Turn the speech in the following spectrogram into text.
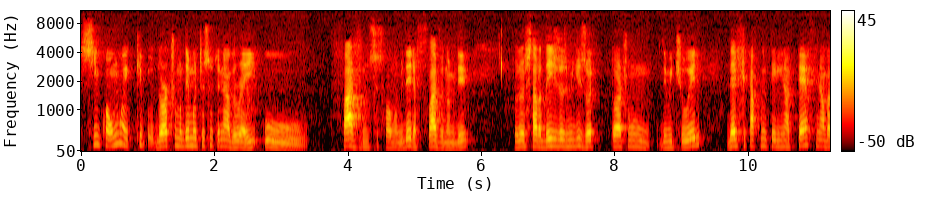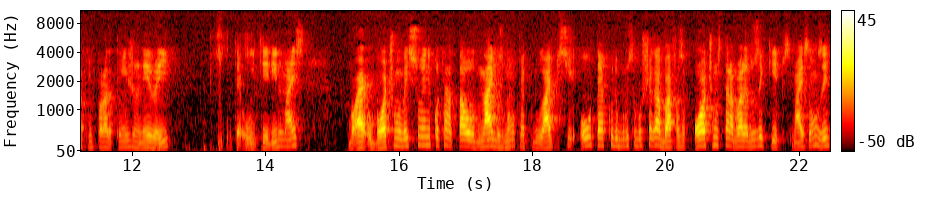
5 a 1 a equipe do Dortmund demitiu seu treinador aí, o Flávio, não sei se fala o nome dele, é Flávio o nome dele. O jogador estava desde 2018, o Dortmund demitiu ele. Deve ficar com o interino até o final da temporada, até em janeiro aí. O interino, mas o Dortmund vem sonhando contratar o Nagelsmann, técnico do Leipzig, ou o técnico do Borussia Mönchengladbach, fazendo ótimos trabalhos das equipes. Mas vamos ver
